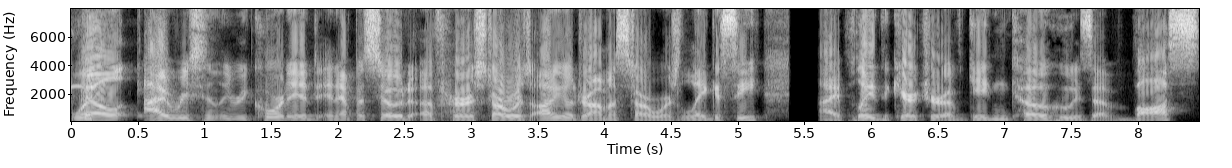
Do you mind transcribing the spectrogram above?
Well, I recently recorded an episode of her Star Wars audio drama, Star Wars Legacy. I played the character of Gaiden Ko, who is a boss,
